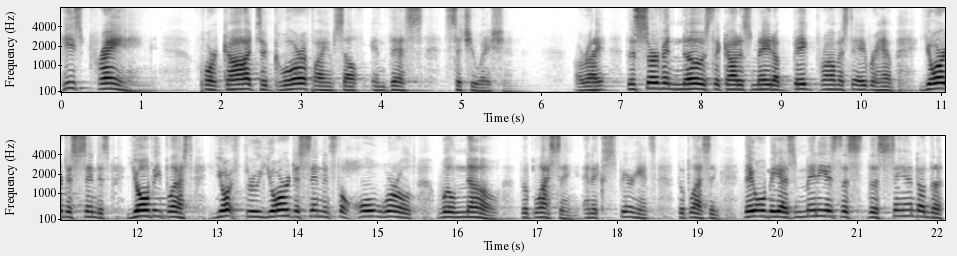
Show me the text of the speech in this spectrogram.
He's praying for God to glorify himself in this situation. All right? The servant knows that God has made a big promise to Abraham. Your descendants, you'll be blessed. Your, through your descendants, the whole world will know the blessing and experience the blessing. They will be as many as the, the sand on the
